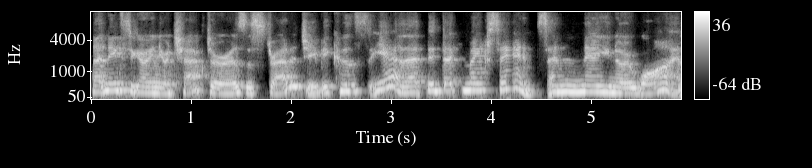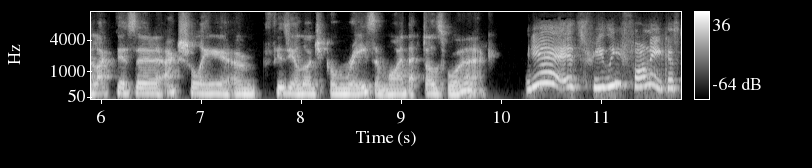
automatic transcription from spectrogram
that needs to go in your chapter as a strategy because yeah that that makes sense. And now you know why. Like there's a actually a physiological reason why that does work. Yeah it's really funny because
